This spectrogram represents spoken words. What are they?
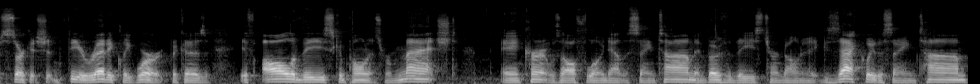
circuit shouldn't theoretically work because if all of these components were matched and current was all flowing down at the same time and both of these turned on at exactly the same time,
